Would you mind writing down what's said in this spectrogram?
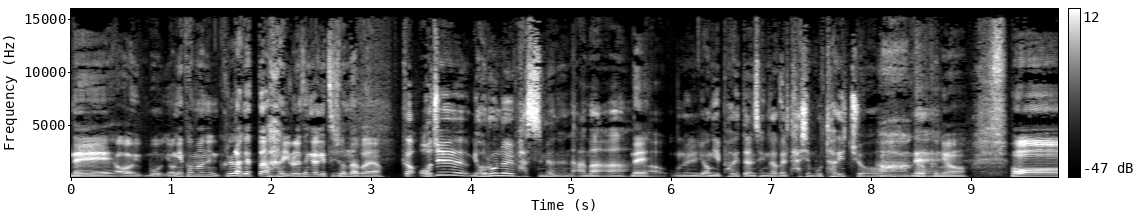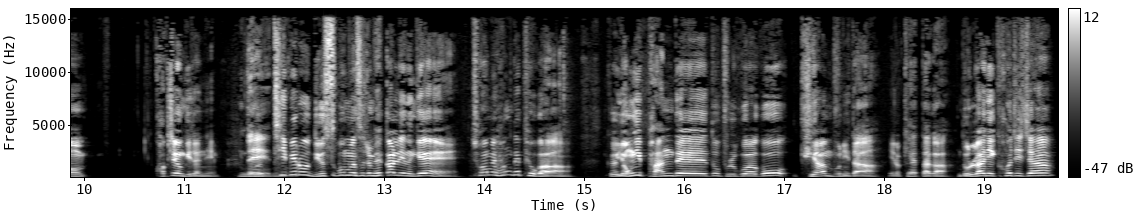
네, 어, 뭐 영입하면 큰일 나겠다 이런 생각이 드셨나 봐요. 그러니까 어제 여론을 봤으면은 아마 네. 어, 오늘 영입하겠다는 생각을 다시 못 하겠죠. 아, 네. 그렇군요. 어, 곽재영 기자님. 네, 그 TV로 뉴스 보면서 좀 헷갈리는 게 처음에 황 대표가 그 영입 반대에도 불구하고 귀한 분이다 이렇게 했다가 논란이 커지자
